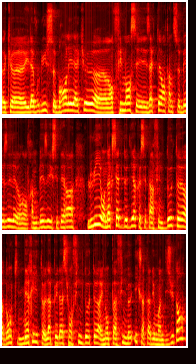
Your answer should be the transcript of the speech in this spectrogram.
euh, qu'il a voulu se branler la queue euh, en filmant ses acteurs en train de se baiser, en train de baiser, etc. Lui, on accepte de dire que c'est un film d'auteur, donc il mérite l'appellation film d'auteur et non pas film X interdit aux moins de 18 ans.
